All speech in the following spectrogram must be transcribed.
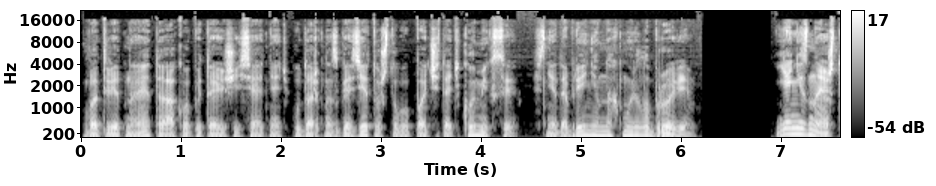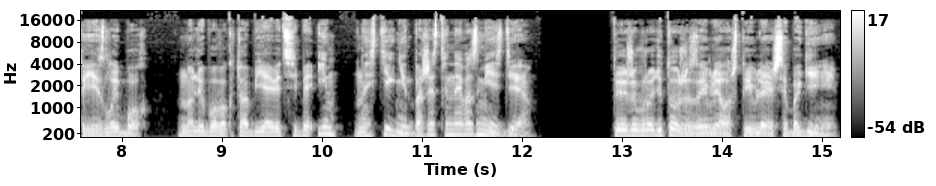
В ответ на это Аква, пытающийся отнять у Даркнесс газету, чтобы почитать комиксы, с неодобрением нахмурила брови. «Я не знаю, что есть злой бог, но любого, кто объявит себя им, настигнет божественное возмездие». Ты же вроде тоже заявляла, что являешься богиней.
